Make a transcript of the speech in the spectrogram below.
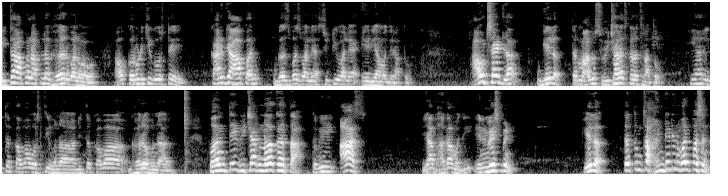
इथं आपण आपलं घर बनवावं. अहो करोडची गोष्ट आहे. कारण की आपण गजबजवाल्या सिटीवाल्या एरियामध्ये राहतो. आउटसाईडला गेलं तर माणूस विचारच करत राहतो की यार इथं कवा वस्ती होणार? इथं कवा घरं होणार? पण ते विचार न करता तुम्ही आज या भागामध्ये इन्व्हेस्टमेंट केलं तर तुमचा हंड्रेड अँड वन पर्सेंट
